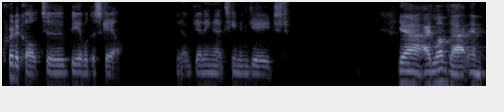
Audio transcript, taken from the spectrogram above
critical to be able to scale. You know, getting that team engaged. Yeah, I love that, and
